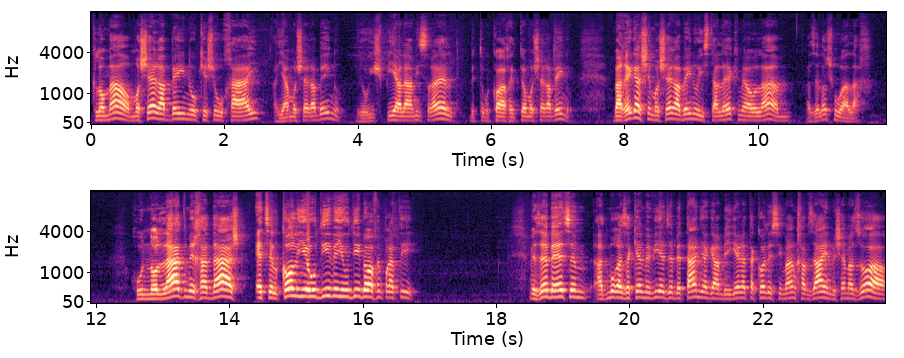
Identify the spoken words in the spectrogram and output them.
כלומר, משה רבינו כשהוא חי, היה משה רבינו, והוא השפיע על עם ישראל בכוח היותו משה רבינו. ברגע שמשה רבינו הסתלק מהעולם, אז זה לא שהוא הלך. הוא נולד מחדש אצל כל יהודי ויהודי באופן פרטי. וזה בעצם, האדמו"ר הזקן מביא את זה בתניא גם, באיגרת הקודש סימן כ"ז בשם הזוהר,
